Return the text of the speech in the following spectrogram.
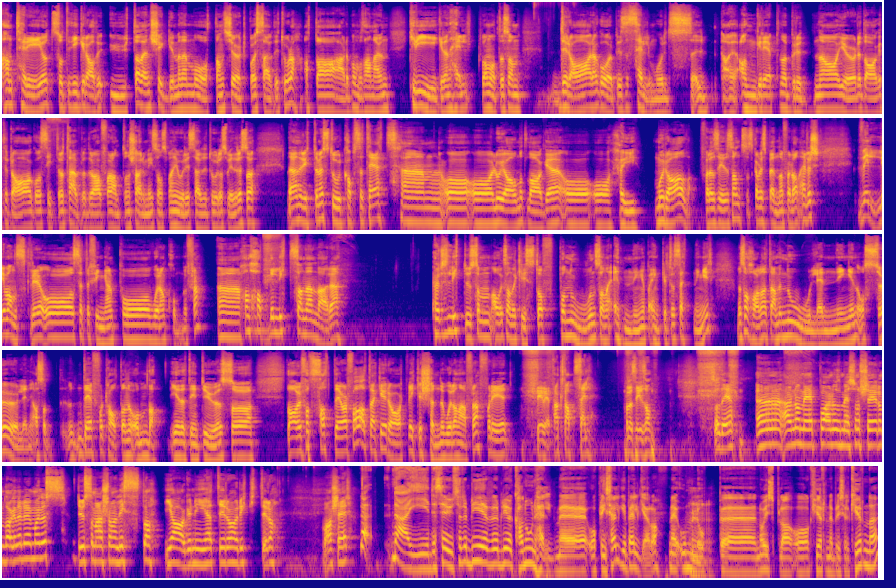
han trer jo så til de grader ut av den skyggen med den måten han kjørte på i Saudi Tour. Da. At da er det på en måte, Han er jo en kriger, en helt, på en måte som drar av gårde på disse selvmordsangrepene og bruddene og gjør det dag etter dag og sitter og tauer og drar for Anton Scharming, sånn som han gjorde i Saudi Tour osv. Så, videre. så det er en rytter med stor kapasitet um, og, og, lojal mot laget og, og, høy moral, for å si det sånn. Så skal det bli spennende å følge han. Ellers veldig vanskelig å sette fingeren på hvor han kommer fra. Uh, han hadde litt sånn den derre hørtes litt ut som Alexander Kristoff på noen sånne endinger på enkelte setninger. Men så har han dette med nordlendingen og sørlendingen altså, Det fortalte han jo om da, i dette intervjuet, så da har vi fått satt det, i hvert fall. At det er ikke rart vi ikke skjønner hvor han er fra, for det vet han knapt selv, for å si det sånn. Så det. Eh, er det noe mer på, er det noe mer som skjer om dagen, eller Magnus? Du som er journalist og jager nyheter og rykter og Hva skjer? Nei. Nei, det ser ut som det blir, det blir kanonhelg med åpningshelg i Belgia. da, Med omlopp, mm. eh, Noisblad og Kyrne Brussel Kyrne.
